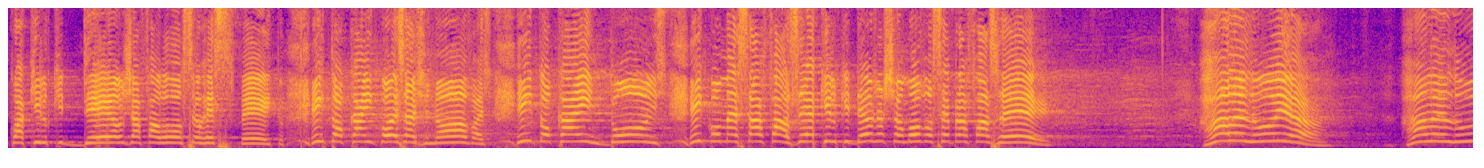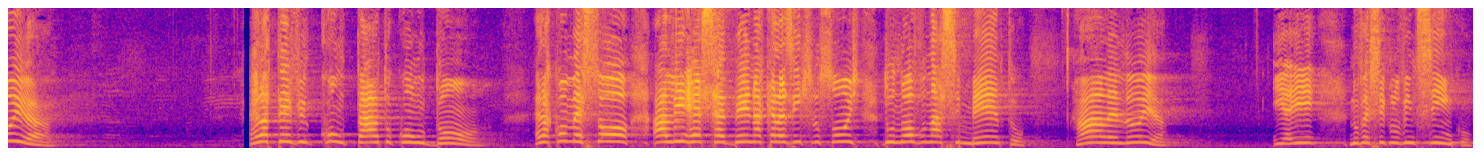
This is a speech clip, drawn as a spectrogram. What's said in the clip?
com aquilo que Deus já falou ao seu respeito, em tocar em coisas novas, em tocar em dons, em começar a fazer aquilo que Deus já chamou você para fazer? Aleluia! Aleluia! Ela teve contato com o dom. Ela começou ali recebendo aquelas instruções do novo nascimento. Aleluia. E aí, no versículo 25,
